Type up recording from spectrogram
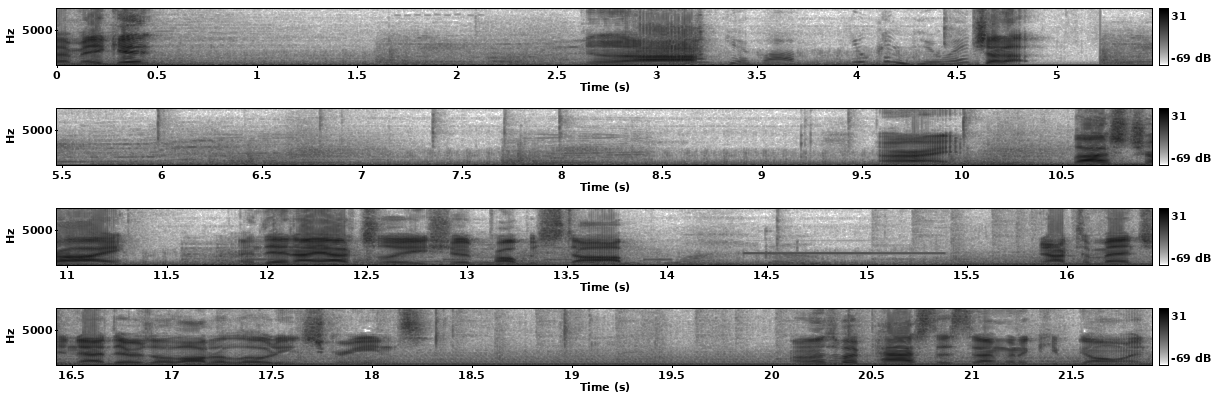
Did I make it? Ah! Give up. You can do it. Shut up. Alright. Last try. And then I actually should probably stop. Not to mention that there's a lot of loading screens. Unless if I pass this, then I'm going to keep going.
